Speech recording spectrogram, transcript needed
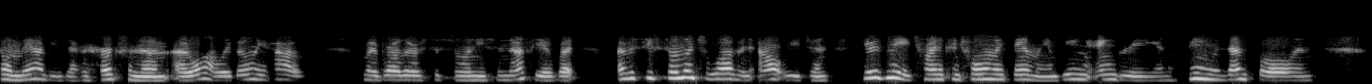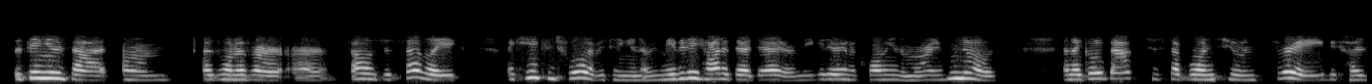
so mad because I haven't heard from them at all. Like I only have my brother, sister, niece, and nephew, but I received so much love and outreach. And here's me trying to control my family and being angry and being resentful. And the thing is that, um, as one of our, our fellows just said, like, I can't control everything. And maybe they had a bad day, or maybe they're going to call me in the morning. Who knows? And I go back to step one, two, and three because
